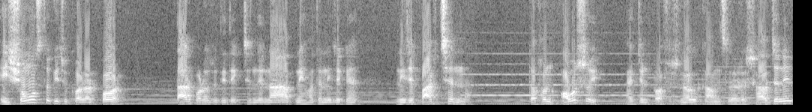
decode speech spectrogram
এই সমস্ত কিছু করার পর, তারপরও যদি দেখছেন যে না, আপনি হয়তো নিজেকে, নিজে পারছেন না, তখন অবশ্যই একজন প্রফেশনাল কাউন্সিলরের সাহায্য নিন,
